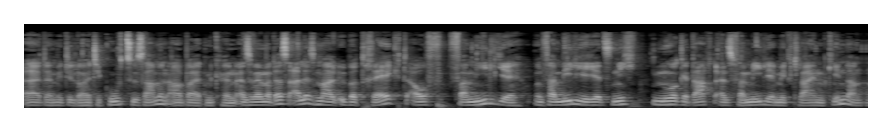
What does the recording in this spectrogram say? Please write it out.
äh, damit die Leute gut zusammenarbeiten können. Also wenn man das alles mal überträgt auf Familie und Familie jetzt nicht nur gedacht als Familie mit kleinen Kindern,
